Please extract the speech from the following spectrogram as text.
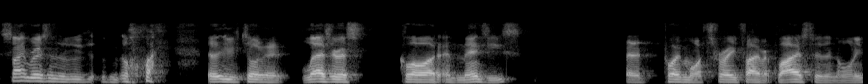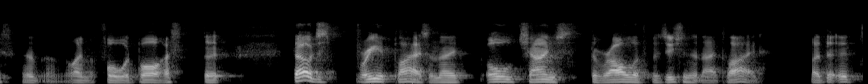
Same reason that we've, you've talked about Lazarus, Clyde, and Menzies. Probably my three favourite players through the nineties. Uh, I'm a forward bias, but they were just brilliant players, and they all changed the role of the position that they played. Like it,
